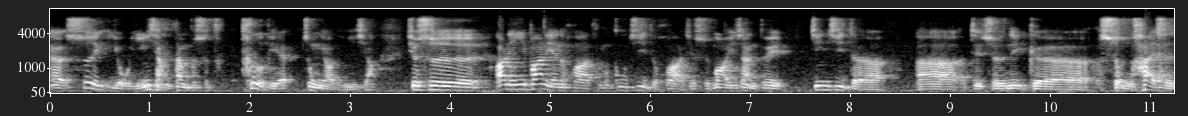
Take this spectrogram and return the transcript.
呃是有影响，但不是特特别重要的影响。就是二零一八年的话，他们估计的话，就是贸易战对经济的啊，就是那个损害是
